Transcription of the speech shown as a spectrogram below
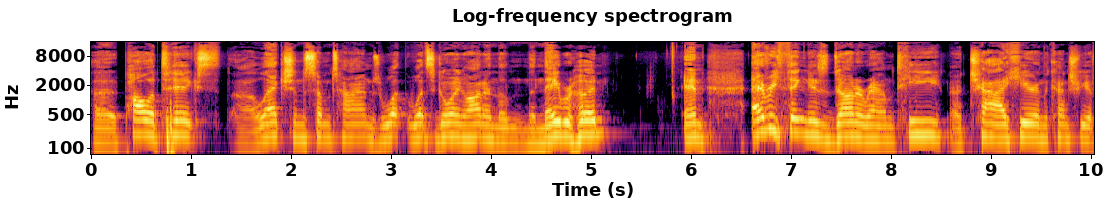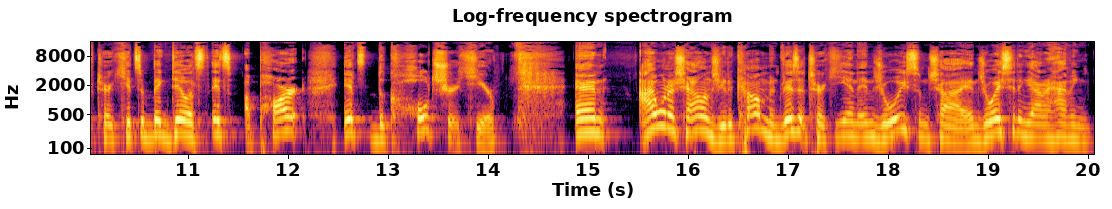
uh, politics, uh, elections sometimes, what, what's going on in the, the neighborhood. And everything is done around tea, uh, chai here in the country of Turkey. It's a big deal. It's it's a part. It's the culture here, and I want to challenge you to come and visit Turkey and enjoy some chai. Enjoy sitting down and having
